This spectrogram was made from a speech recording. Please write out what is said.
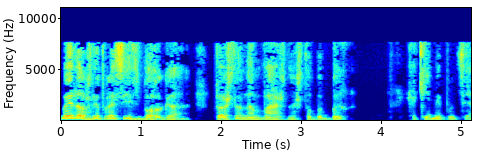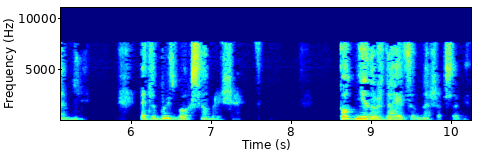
Мы должны просить Бога то, что нам важно, чтобы было. Какими путями? Это пусть Бог сам решает. Бог не нуждается в наших советах.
